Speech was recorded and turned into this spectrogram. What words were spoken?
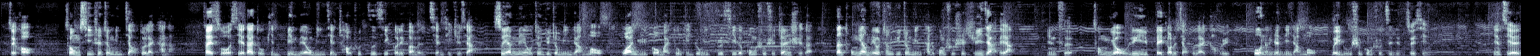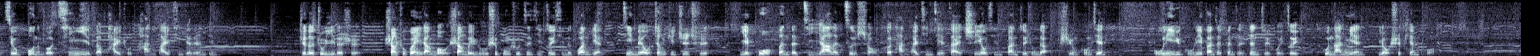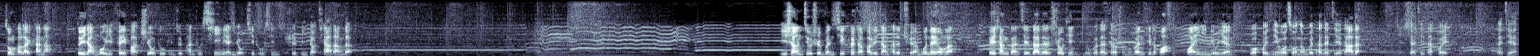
最后，从刑事证明角度来看呢，在所携带毒品并没有明显超出自吸合理范围的前提之下，虽然没有证据证明杨某关于购买毒品用于自吸的供述是真实的，但同样没有证据证明他的供述是虚假的呀。因此，从有利于被告的角度来考虑，不能认定杨某未如实供述自己的罪行，因此也就不能够轻易的排除坦白情节的认定。值得注意的是。上述关于杨某尚未如实供述自己罪行的观点，既没有证据支持，也过分的挤压了自首和坦白情节在持有型犯罪中的适用空间，不利于鼓励犯罪分子认罪悔罪，故难免有失偏颇。综合来看呢，对杨某以非法持有毒品罪判处七年有期徒刑是比较恰当的。以上就是本期课程法律讲坛的全部内容了，非常感谢大家的收听。如果大家有什么问题的话，欢迎留言，我会尽我所能为大家解答的。下期再会，再见。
